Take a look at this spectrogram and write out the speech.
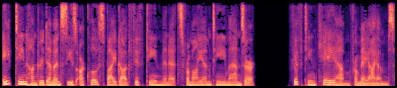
1800 MNCs are close by. 15 minutes from IMT Manesar. 15 km from AIIMS.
